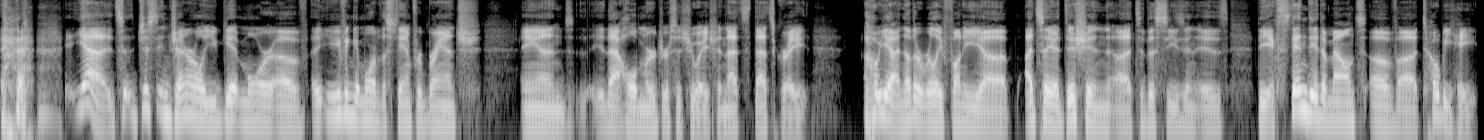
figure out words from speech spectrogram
yeah, it's just in general you get more of you even get more of the Stamford branch and that whole merger situation. That's that's great. Oh yeah, another really funny, uh, I'd say, addition uh, to this season is the extended amount of uh, Toby hate.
